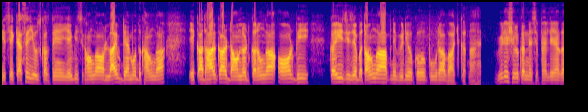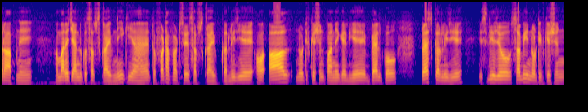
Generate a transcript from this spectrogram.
इसे कैसे यूज़ करते हैं, ये भी सिखाऊँगा और लाइव डेमो दिखाऊँगा। एक आधार कार्ड डाउनलोड करूँगा और भी कई चीज़ें बताऊँगा। आपने वीडियो को पूरा वॉच करना है। वीडियो शुरू करने से पहले अगर आपने हमारे चैनल को सब्सक्राइब नहीं किया है तो फटाफट से सब्सक्राइब कर लीजिए और ऑल नोटिफिकेशन पाने के लिए बेल को प्रेस कर लीजिए। इसलिए जो सभी नोटिफिकेशन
